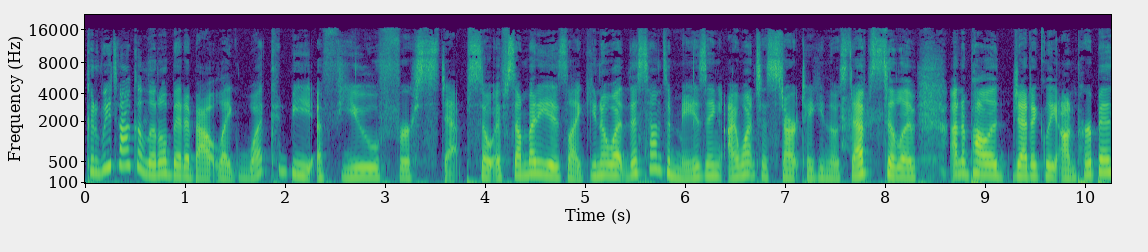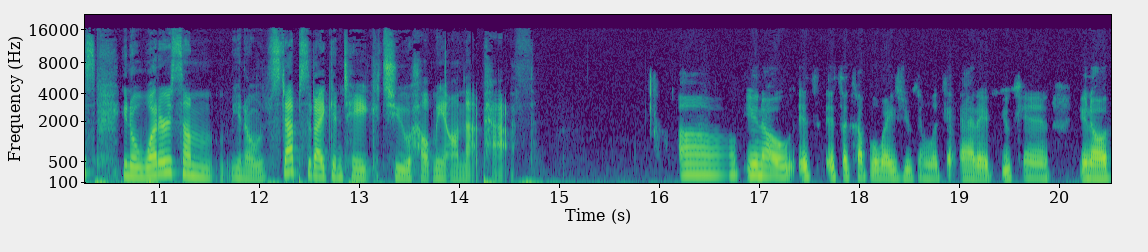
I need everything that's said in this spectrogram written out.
Could we talk a little bit about like what could be a few first steps? So if somebody is like you know what? This sounds amazing. I want to start taking those steps to live unapologetically on purpose. You know what are some you know steps that i can take to help me on that path? Um, you know, it's it's a couple of ways you can look at it. You can, you know, if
